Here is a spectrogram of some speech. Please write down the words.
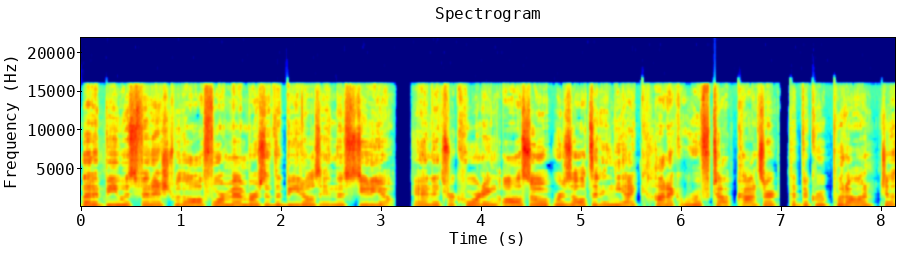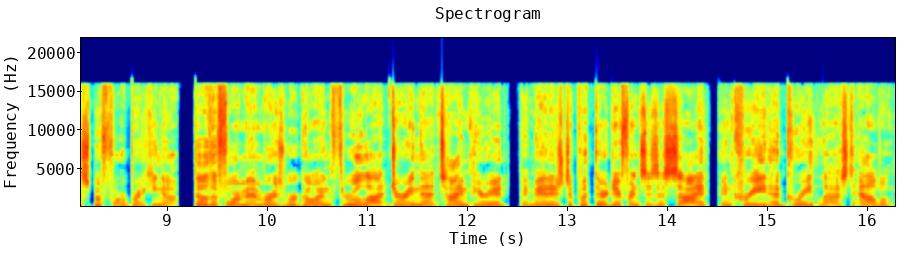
Let It Be was finished with all four members of the Beatles in the studio, and its recording also resulted in the iconic rooftop concert that the group put on just before breaking up. Though the four members were going through a lot during that time period, they managed to put their differences aside and create a great last album.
